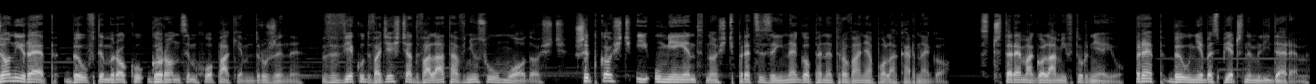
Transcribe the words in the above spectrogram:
Johnny Rep był w tym roku gorącym chłopakiem drużyny. W wieku 22 lata wniósł młodość, szybkość i umiejętność precyzyjnego penetrowania pola karnego. Z czterema golami w turnieju. Rep był niebezpiecznym liderem,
